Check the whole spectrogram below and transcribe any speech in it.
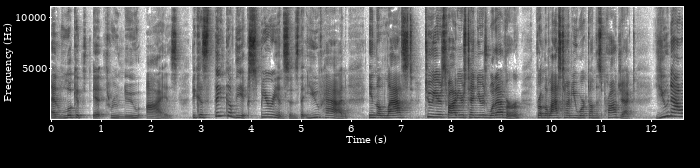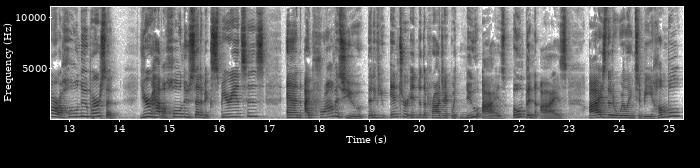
and look at it through new eyes. Because think of the experiences that you've had in the last two years, five years, 10 years, whatever, from the last time you worked on this project. You now are a whole new person. You have a whole new set of experiences. And I promise you that if you enter into the project with new eyes, open eyes, eyes that are willing to be humble,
